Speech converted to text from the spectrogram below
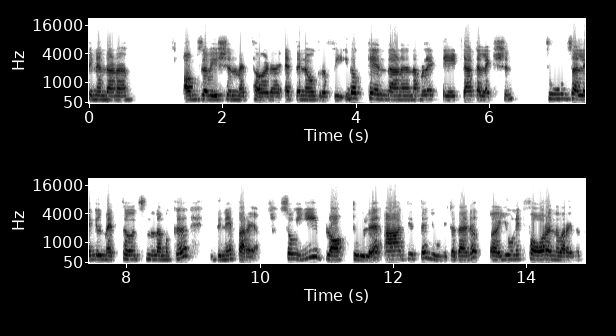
പിന്നെന്താണ്? ഒബ്സർവേഷൻ മെത്തേഡ് എത്തനോഗ്രഫി ഇതൊക്കെ എന്താണ്? നമ്മൾ ഡേറ്റ കളക്ഷൻ ടൂൾസ് അല്ലെങ്കിൽ മെത്തേഡ്സ് എന്ന് നമുക്ക് ഇതിനെ പറയാം. സോ ഈ ബ്ലോക്ക് ടൂൽ ആദ്യത്തെ യൂണിറ്റ് അതായത് യൂണിറ്റ് ഫോർ എന്ന് പറയുന്നത്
